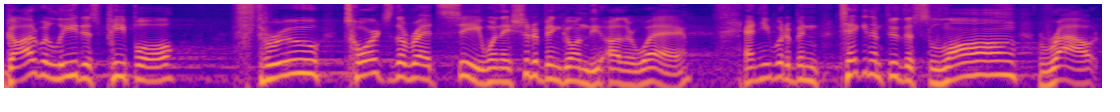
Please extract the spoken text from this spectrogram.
God would lead his people through towards the Red Sea when they should have been going the other way. And he would have been taking them through this long route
